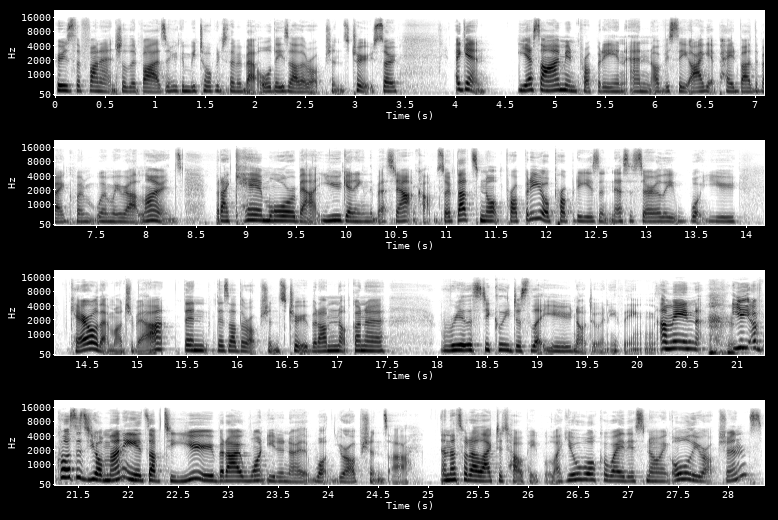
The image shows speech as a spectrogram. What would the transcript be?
who's the financial advisor who can be talking to them about all these other options too. So again, yes, I'm in property and, and obviously I get paid by the bank when, when we write loans, but I care more about you getting the best outcome. So if that's not property or property isn't necessarily what you care all that much about, then there's other options too. But I'm not going to realistically just let you not do anything. I mean, you, of course, it's your money, it's up to you, but I want you to know what your options are. And that's what I like to tell people. Like, you'll walk away this knowing all your options,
